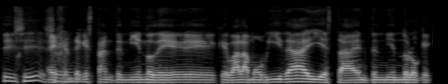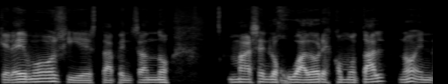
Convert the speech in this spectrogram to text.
sí, sí, hay gente que está entendiendo de que va la movida y está entendiendo lo que queremos y está pensando más en los jugadores como tal, ¿no? En,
